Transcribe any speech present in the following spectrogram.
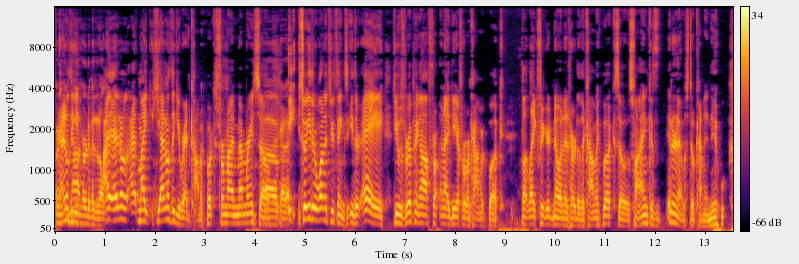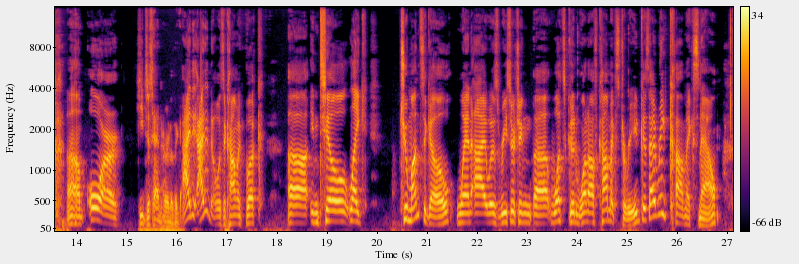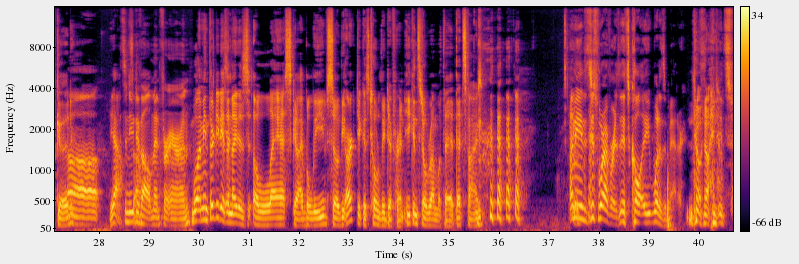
Or I don't think he- heard of it at all. I, I don't, I, Mike. He, I don't think he read comic books from my memory. So, Oh, got it. e- so either one of two things: either a he was ripping off from an idea from a comic book, but like figured no one had heard of the comic book, so it was fine because internet was still kind of new, um, or he just hadn't heard of the. I, I didn't know it was a comic book uh, until like two months ago when I was researching uh, what's good one-off comics to read because I read comics now. good. Uh, yeah, it's a new so- development for Aaron. well, I mean, Thirty Days a Night is Alaska, I believe. So the Arctic is totally different. He can still run with it. That's fine. I mean, it's just wherever it's, called. What does it matter? no, no, I know. It's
